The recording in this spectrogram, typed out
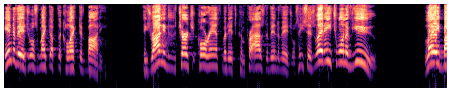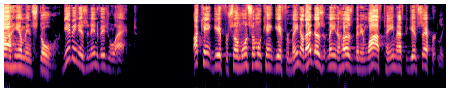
Individuals make up the collective body. He's writing to the church at Corinth, but it's comprised of individuals. He says, Let each one of you lay by him in store. Giving is an individual act. I can't give for someone, someone can't give for me. Now, that doesn't mean a husband and wife team have to give separately.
